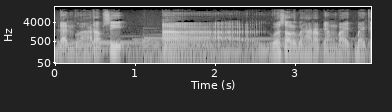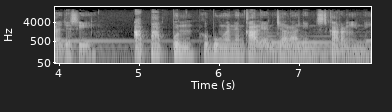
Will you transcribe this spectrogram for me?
dan gue harap sih uh, eh, gue selalu berharap yang baik-baik aja sih. Apa pun hubungan yang kalian jalanin sekarang ini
